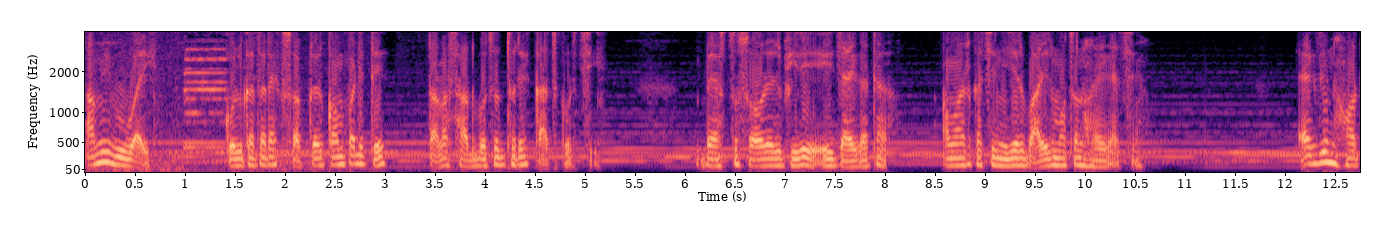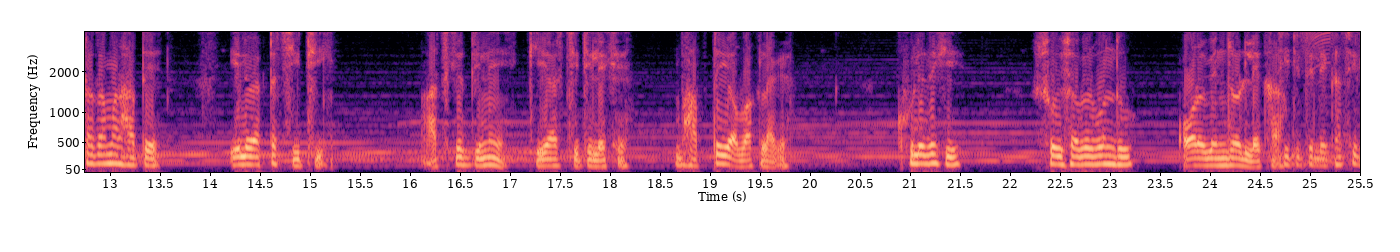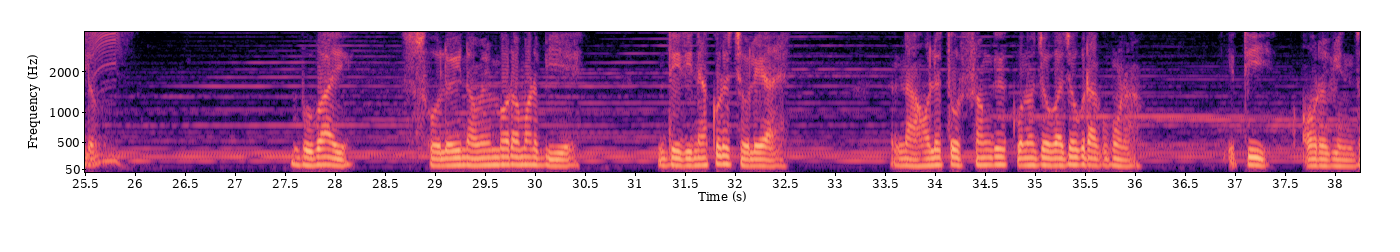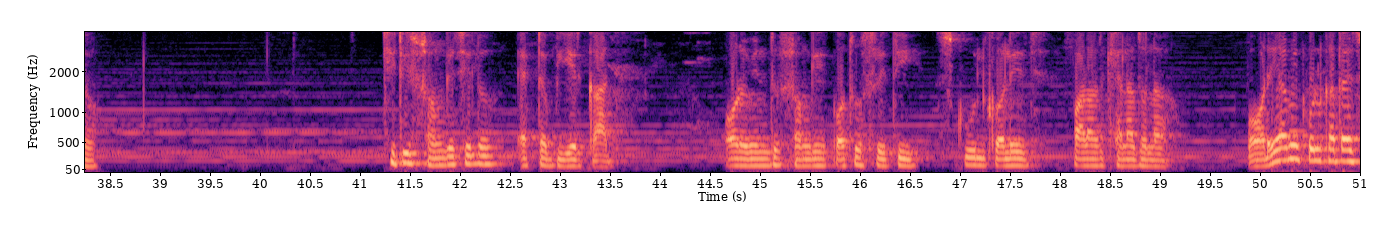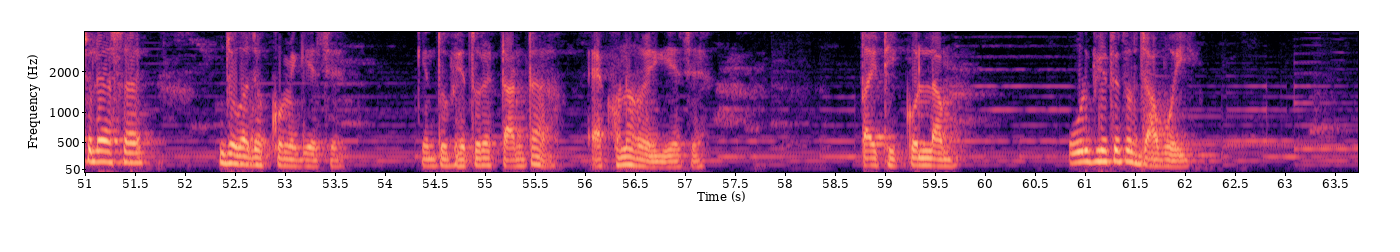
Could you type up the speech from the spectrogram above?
আমি বুবাই কলকাতার এক সফটওয়্যার কোম্পানিতে টানা সাত বছর ধরে কাজ করছি। ব্যস্ত শহরের ভিড়ে এই জায়গাটা আমার কাছে নিজের বাড়ির মতন হয়ে গেছে। একদিন হঠাৎ আমার হাতে এলো একটা চিঠি। আজকের দিনে কে আর চিঠি লেখে ভাবতেই অবাক লাগে। খুলে দেখি শৈশবের বন্ধু অরবিন্দ্রর লেখা। চিঠিতে লেখা ছিল বুবাই ষোলোই নভেম্বর আমার বিয়ে। দেরি না করে চলে আয়। না হলে তোর সঙ্গে কোনো যোগাযোগ রাখব না। এটি অরবিন্দ। চিঠির সঙ্গে ছিল একটা বিয়ের কার্ড। অরবিন্দর সঙ্গে কত স্মৃতি, স্কুল, কলেজ, পাড়ার খেলাধুলা। পরে আমি কলকাতায় চলে আসায় যোগাযোগ কমে গিয়েছে। কিন্তু ভেতরের টানটা এখনও রয়ে গিয়েছে। তাই ঠিক করলাম। ওর বিয়েতে তো যাবই।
